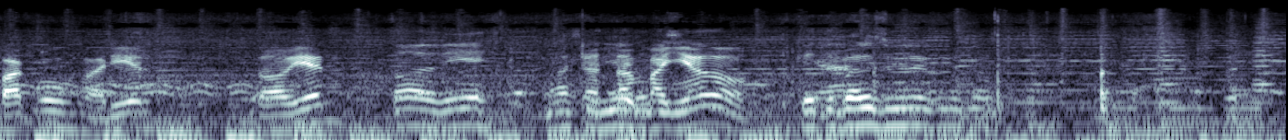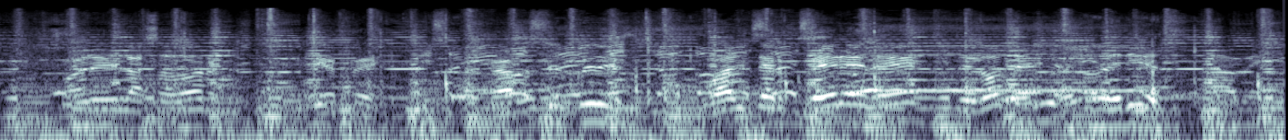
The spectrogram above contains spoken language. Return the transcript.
Paco, Ariel. ¿Todo bien? Todo bien. ¿Ya están bañados? ¿Qué te parece? Mira cómo está. ¿Cuál es el asador, jefe? Acá. Walter Pérez, ¿de, ¿de dónde? Averías. Averías.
